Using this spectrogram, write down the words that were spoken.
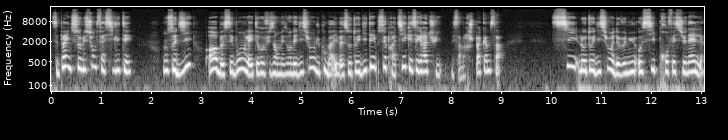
C'est pas une solution de facilité. On se dit, oh bah c'est bon, il a été refusé en maison d'édition, du coup bah il va s'auto-éditer, c'est pratique et c'est gratuit. Mais ça marche pas comme ça. Si l'auto-édition est devenue aussi professionnelle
